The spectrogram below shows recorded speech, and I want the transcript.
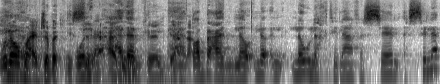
ولو ما عجبتني السلعة وال- هذه ممكن ألقاها. ما طبعا لو لو- لولا اختلاف السل- السلع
